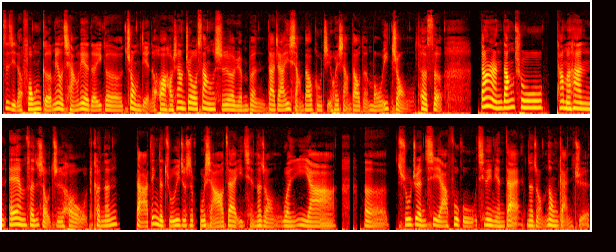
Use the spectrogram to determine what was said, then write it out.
自己的风格没有强烈的一个重点的话，好像就丧失了原本大家一想到 GUCCI 会想到的某一种特色。当然，当初他们和 AM 分手之后，可能打定的主意就是不想要在以前那种文艺啊、呃书卷气啊、复古七零年代那种那种感觉。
